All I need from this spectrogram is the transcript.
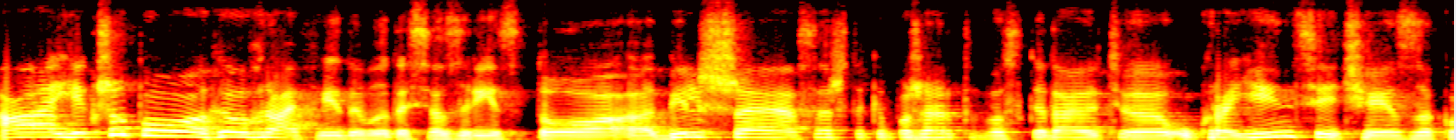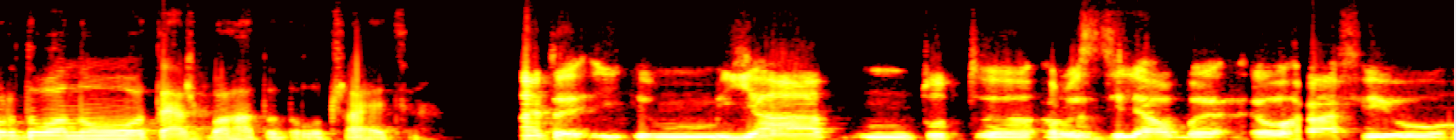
А якщо по географії дивитися зріз, то е, більше все ж таки пожертв скидають е, українці, чи з-за кордону теж багато долучається? Знаєте, я тут е, розділяв би географію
